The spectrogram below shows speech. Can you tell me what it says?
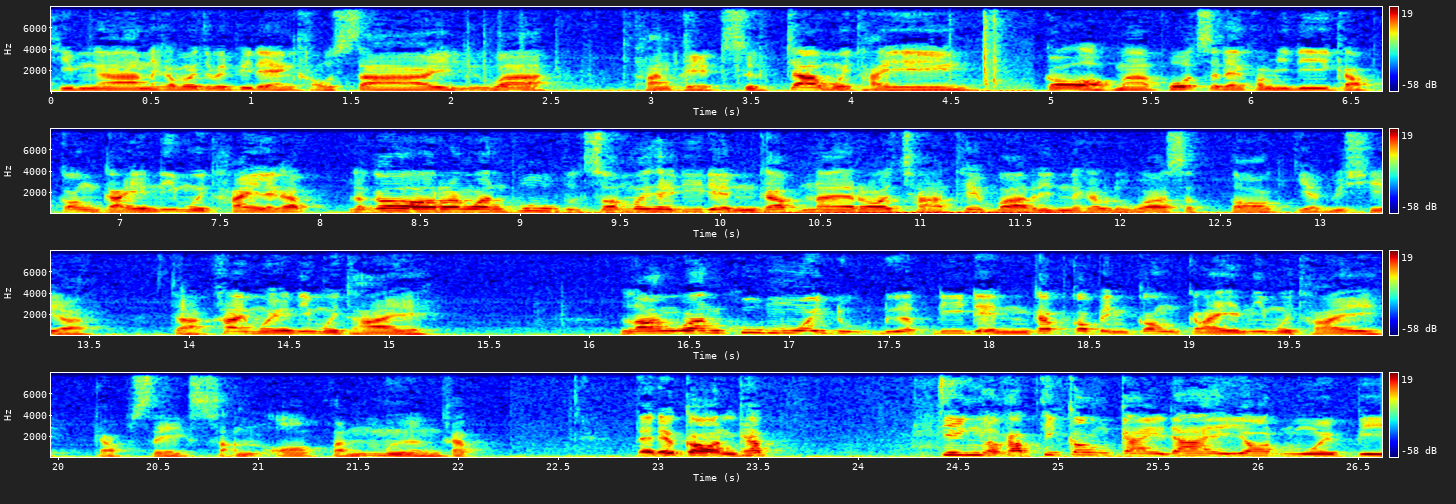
ทีมงานนะครับไม่ว่าจะเป็นพี่แดงเขาทราย หรือว่าทางเพจศึกเจ้ามวยไทยเอง ก็ออกมาโพสต์แสดงความยินดีกับก้องไกเอนนี่มวยไทยเลยครับแล้วก็รางวัลผู้ฝึกสอนมวยไทยดีเด่นครับนายรอยฉาดเทพวารินนะครับหรือว่าสตอเกียรติวิเชีย จากค่ายมวยเอนนี่มวยไทย รางวัลคู่มวยดุเดือดดีเด่นครับก็เป็นก้องไกเอนนี่มวยไทย กับเสกสรรออกขวัญเมืองครับ แต่เดี๋ยวก่อนครับ จริงเหรอครับที่ก้องไกรได้ยอดมวยปี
